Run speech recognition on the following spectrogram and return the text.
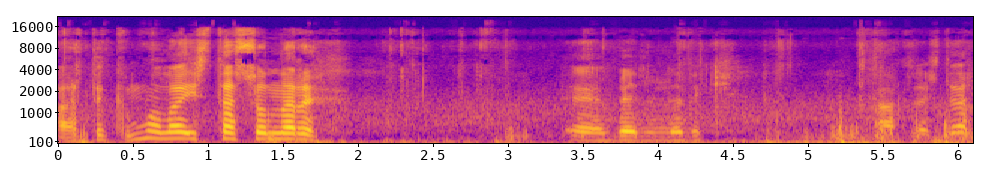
Artık mola istasyonları e, belirledik arkadaşlar.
